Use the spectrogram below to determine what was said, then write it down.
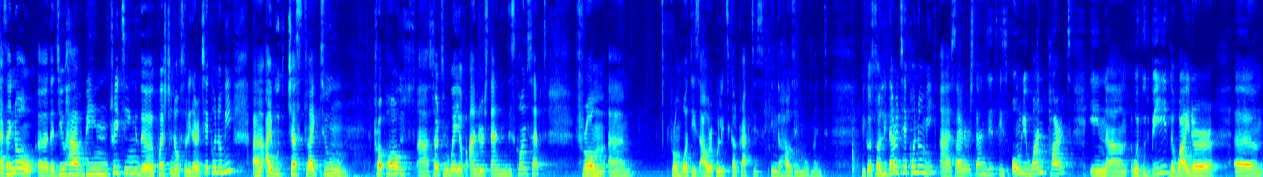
as I know uh, that you have been treating the question of solidarity economy, uh, I would just like to propose a certain way of understanding this concept from, um, from what is our political practice in the housing movement. Because solidarity economy, as I understand it, is only one part in um, what would be the wider, um,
